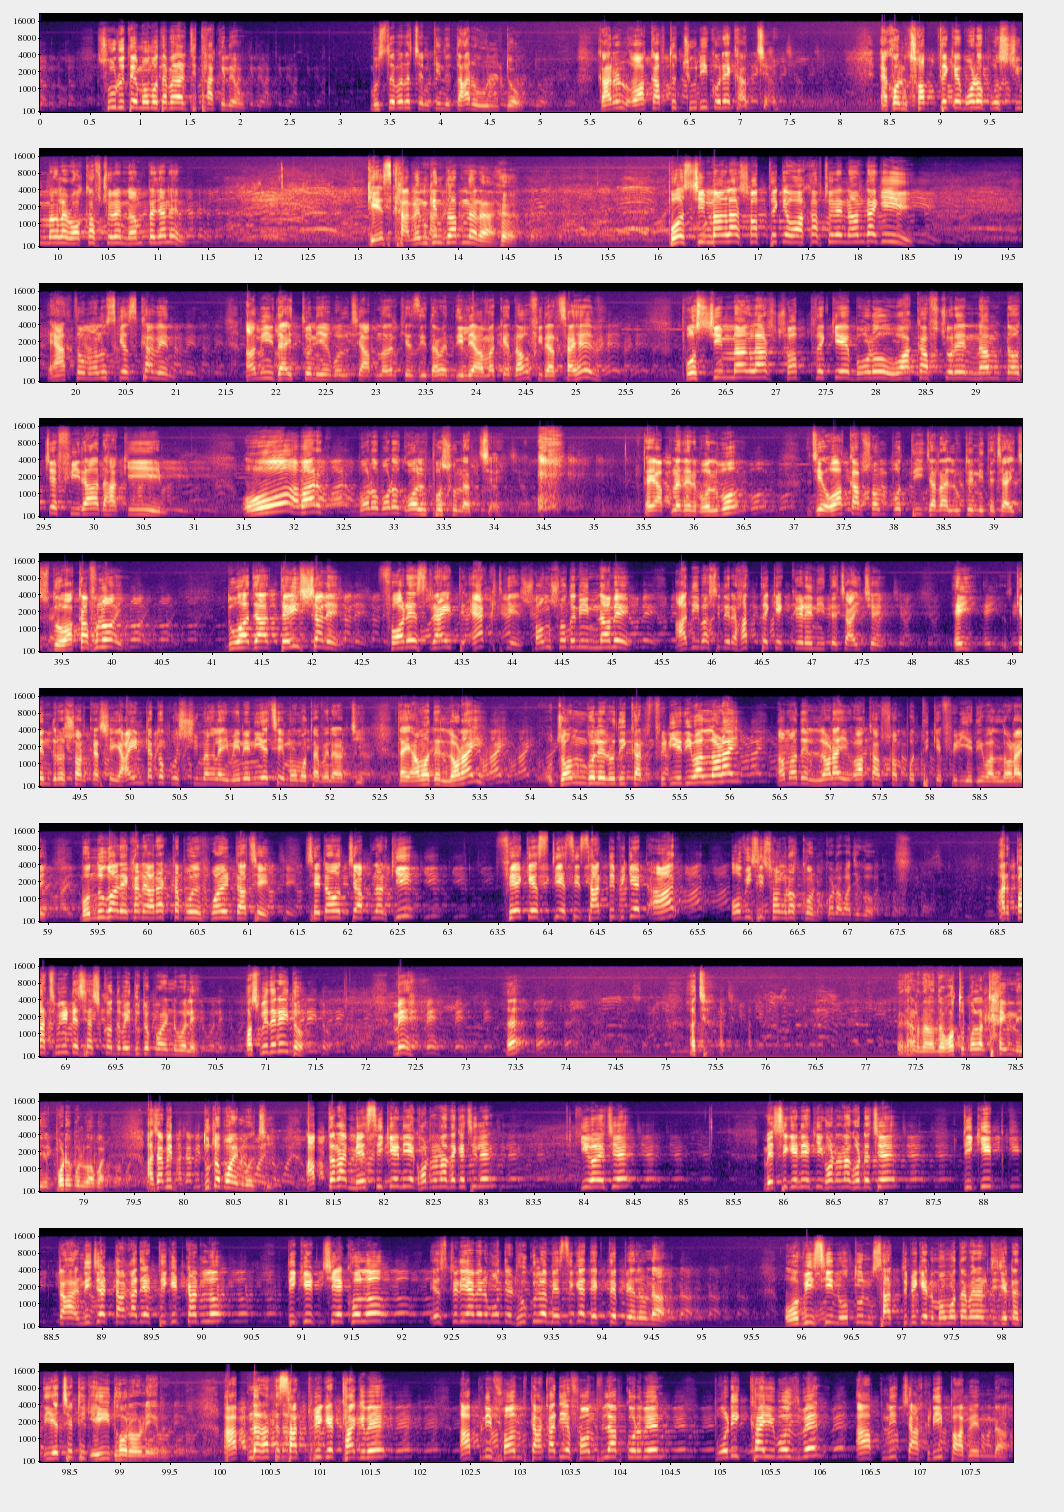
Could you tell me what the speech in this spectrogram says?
শুরুতে মমতা ব্যানার্জি থাকলেও। বুঝতে পেরেছেন? কিন্তু তার উল্টো। কারণ ওয়াকাফ তো চুরি করে খাচ্ছে। এখন সব থেকে বড় পশ্চিমবাংলার ওয়াকাফ চোরের নামটা জানেন? কেস খাবেন কিন্তু আপনারা। পশ্চিম বাংলার সব থেকে ওয়াকাফ চোরের নামটা কি? এত মানুষ কেস খাবেন। আমি দায়িত্ব নিয়ে বলছি, আপনাদের কেস দিতে হবে, দিলে আমাকে দাও, ফিরাদ সাহেব। পশ্চিম বাংলার সব থেকে বড় ওয়াকাফ চোরের নামটা হচ্ছে ফিরাদ হাকিম। ও আবার বড় বড় গল্প শোনাচ্ছে। তাই আপনাদের বলব যে ওয়াকাফ সম্পত্তি যারা লুটে নিতে চাইছে, শুধু ওয়াকাফ নয় দু সালে ফরেস্ট রাইট অ্যাক্টকে সংশোধনীর নামে আদিবাসীদের হাত থেকে কেড়ে নিতে চাইছে। এই কেন্দ্র সরকার সেই আইনটাকে পশ্চিমবাংলায় মেনে নিয়েছে মমতা ব্যানার্জি। তাই আমাদের লড়াই জঙ্গলের অধিকার ফিরিয়ে দিবার লড়াই, আমাদের লড়াই ওয়াকাফ সম্পত্তিকে ফিরিয়ে দেওয়ার লড়াই। বন্ধুগণ, এখানে আর একটা পয়েন্ট আছে। সেটা হচ্ছে আপনার কি? ফেক এসটিএসসি সার্টিফিকেট আর ওবিসি সংরক্ষণ। কটা বাজে গো? আর পাঁচ মিনিটে শেষ করে দেবে এই দুটো পয়েন্ট বলে। অসুবিধা নেই তো? মে হ্যাঁ? আচ্ছা। দাঁড়া দাঁড়া অত বলার টাইম নেই, পরে বলব আবার। আচ্ছা আমি দুটো পয়েন্ট বলছি। আপনারা মেসিকে নিয়ে ঘটনা দেখেছিলেন? কি হয়েছে? মেসিকে নিয়ে কি ঘটনা ঘটেছে? টিকিট নিজের টাকা দিয়ে টিকিট কাটলো, টিকিট চেক হলো, স্টেডিয়ামের মধ্যে ঢুকলো, মেসিকে দেখতে পেল না। ওবিসি নতুন সার্টিফিকেট মমতা ব্যানার্জি যেটা দিয়েছে ঠিক এই ধরনের। আপনার হাতে সার্টিফিকেট থাকবে আপনি ফর্ম টাকা দিয়ে ফর্ম ফিল করবেন, পরীক্ষায় বসবেন, আপনি চাকরি পাবেন না।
